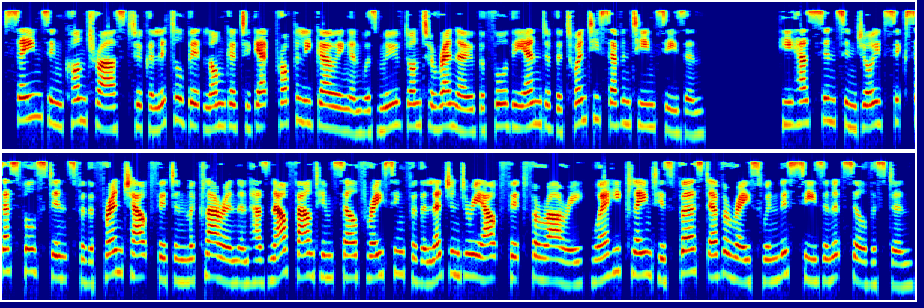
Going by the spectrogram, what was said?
Sainz in contrast took a little bit longer to get properly going and was moved on to Renault before the end of the 2017 season. He has since enjoyed successful stints for the French outfit and McLaren and has now found himself racing for the legendary outfit Ferrari, where he claimed his first ever race win this season at Silverstone.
